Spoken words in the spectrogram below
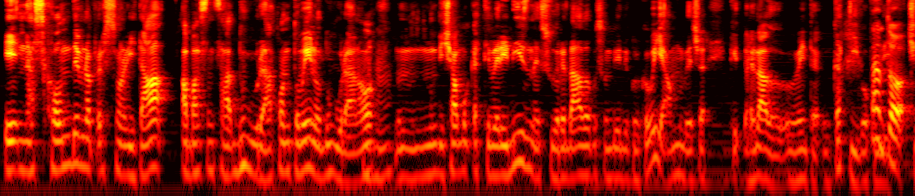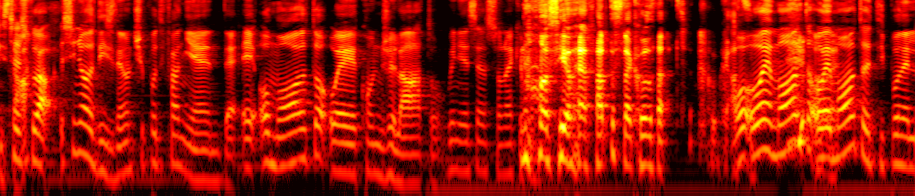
eh, nasconde una personalità abbastanza dura, quantomeno dura, no? Mhm. Non, non diciamo cattiveria Disney su Redado, possiamo dire quel che vogliamo, invece che Redado ovviamente è un cattivo, Tanto, ci cioè, sta. scusa, il signor Disney non ci può fare niente. È o morto o è congelato. Quindi, nel senso, non è che. No, sì, vabbè, a parte sta cosa. cioè. O, o è morto o è morto è tipo nel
